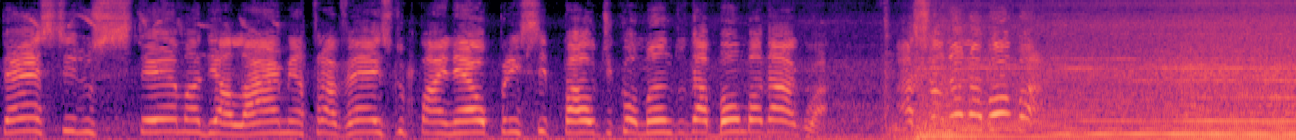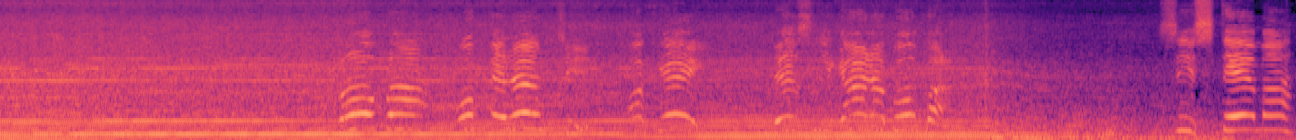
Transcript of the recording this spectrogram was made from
Teste do sistema de alarme através do painel principal de comando da bomba d'água. Acionando a bomba. Bomba operante. Ok. Desligar a bomba. Sistema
